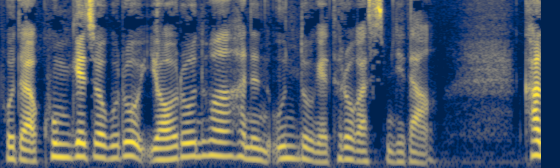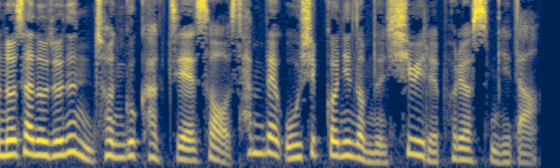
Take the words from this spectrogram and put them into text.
보다 공개적으로 여론화하는 운동에 들어갔습니다. 간호사 노조는 전국 각지에서 350건이 넘는 시위를 벌였습니다.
